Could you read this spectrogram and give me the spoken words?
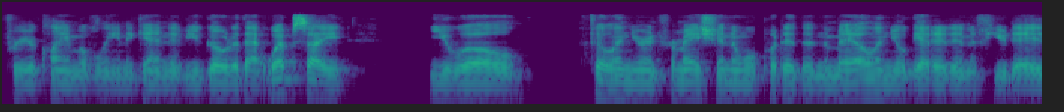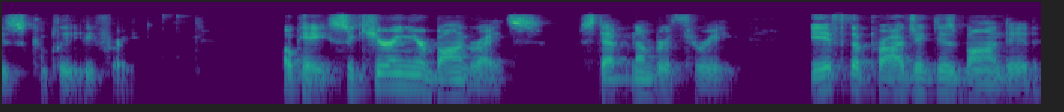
for your claim of lien. Again, if you go to that website, you will fill in your information and we'll put it in the mail and you'll get it in a few days completely free. Okay, securing your bond rights. Step number three. If the project is bonded,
